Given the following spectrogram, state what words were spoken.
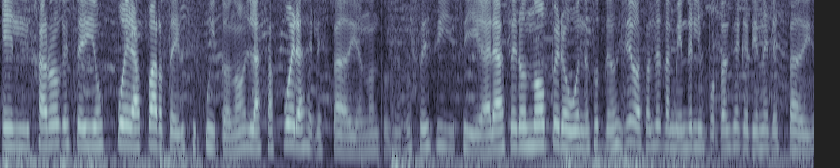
el Hard Rock Stadium fuera parte del circuito, ¿no? Las afueras del estadio, ¿no? Entonces no sé si se llegará a hacer o no, pero bueno, eso te nos dice bastante también de la importancia que tiene el estadio.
